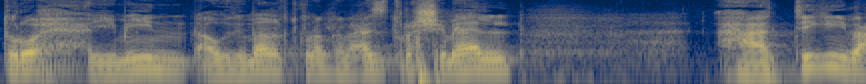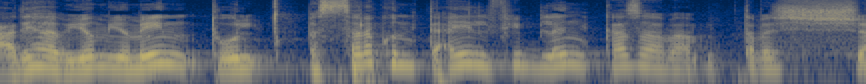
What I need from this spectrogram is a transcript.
تروح يمين أو دماغك تكون كان عايز تروح شمال هتيجي بعدها بيوم يومين تقول بس أنا كنت قايل في plan كذا انت مش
